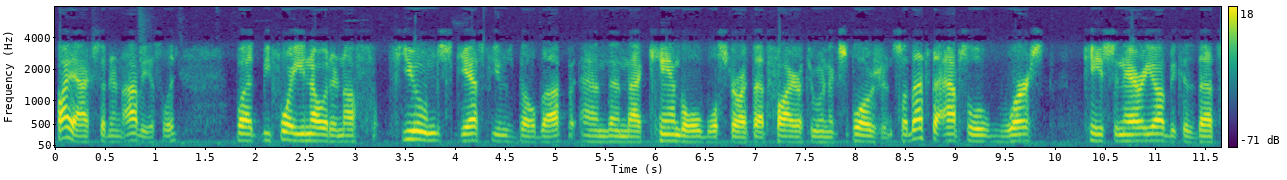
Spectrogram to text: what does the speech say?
by accident, obviously. But before you know it, enough fumes, gas fumes build up, and then that candle will start that fire through an explosion. So that's the absolute worst case scenario because that's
